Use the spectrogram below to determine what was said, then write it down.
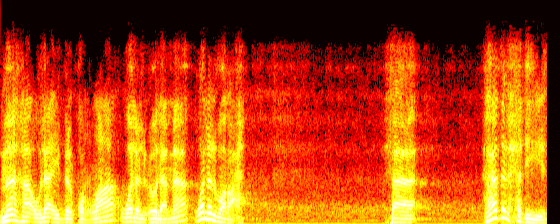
ما هؤلاء بالقراء ولا العلماء ولا الورعة فهذا الحديث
